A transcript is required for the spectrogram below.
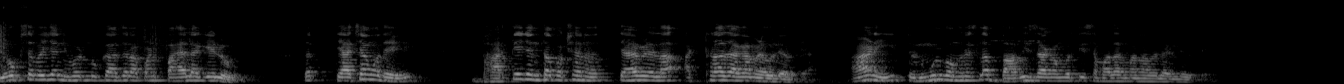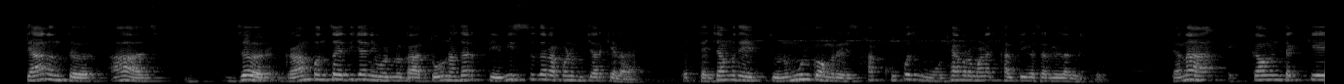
लोकसभेच्या निवडणुका जर आपण पाहायला गेलो तर त्याच्यामध्ये भारतीय जनता पक्षानं त्यावेळेला अठरा जागा मिळवल्या होत्या आणि तृणमूल काँग्रेसला बावीस जागांवरती समाधान मानावे लागले होते. त्यानंतर आज जर ग्रामपंचायतीच्या निवडणुका दोन हजार तेवीसचा जर आपण विचार केला तर त्याच्यामध्ये तृणमूल काँग्रेस हा खूपच मोठ्या प्रमाणात खालती घसरलेला दिसतो. त्यांना एक्कावन्न टक्के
